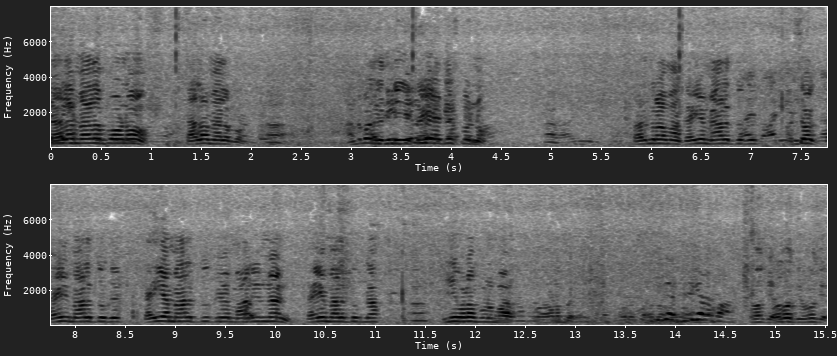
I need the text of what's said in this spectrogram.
தலை. மேல போகணும். தலை மேல போகணும். அந்த பக்கம் அதுக்கு நீங்க கையை அட்ஜஸ்ட் பண்ணும் பரந்துராமா கையை மேல தூக்கு. அசோக் கை மேல தூக்கு. கையை மேல தூக்கு. மாறினான் கையை மேல தூக்குங்க நீ உடம்பு உடம்பு. Okay okay okay.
